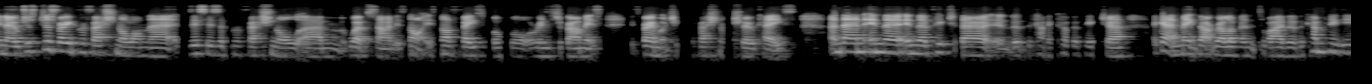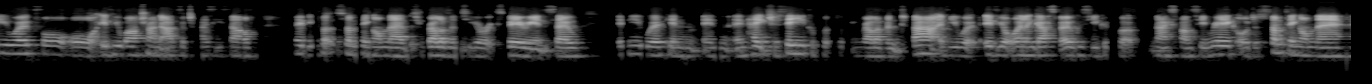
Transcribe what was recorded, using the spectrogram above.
you know, just just very professional on there. This is a professional um, website. It's not it's not Facebook or, or, Instagram. It's it's very much a professional showcase. And then in the in the picture there, the, the kind of cover picture, again, make that relevant to either the company that you work for or if you are trying to advertise yourself, maybe put something on there that's relevant to your experience. So if you work in, in, in HSE, you could put something relevant to that. If you were if you're oil and gas focused, you could put a nice fancy rig or just something on there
